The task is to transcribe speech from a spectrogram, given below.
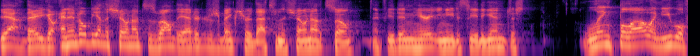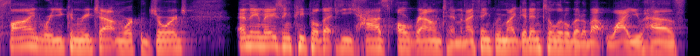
Yeah, there you go. And it'll be in the show notes as well. The editors will make sure that's in the show notes. So if you didn't hear it, you need to see it again. Just link below and you will find where you can reach out and work with George and the amazing people that he has around him. And I think we might get into a little bit about why you have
